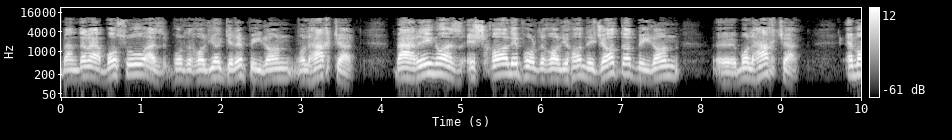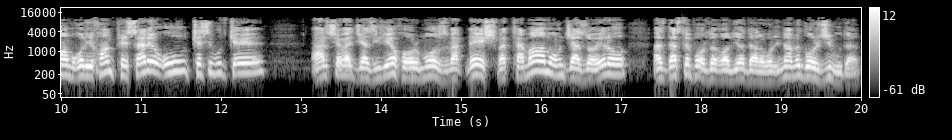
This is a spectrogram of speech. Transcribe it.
بندر عباس رو از پرتغالیا گرفت به ایران ملحق کرد. بحرین رو از اشغال پرتغالی ها نجات داد به ایران ملحق کرد. امام قلی خان پسر او کسی بود که عرض شود جزیره هرمز و قش و تمام اون جزایر رو از دست پرتغالیا در آورد اینا همه گرجی بودن.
